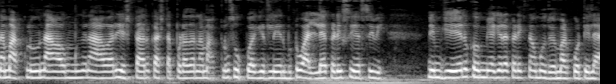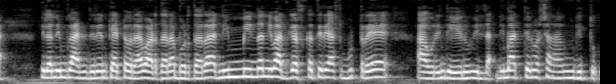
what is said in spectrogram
ನಮ್ಮ ಮಕ್ಕಳು ನಾವು ನಾವಾರು ಎಷ್ಟಾರು ಕಷ್ಟಪಡೋದ ನಮ್ಮ ಮಕ್ಕಳು ಸುಖವಾಗಿರಲಿ ಅಂದ್ಬಿಟ್ಟು ಒಳ್ಳೆ ಕಡೆ ಸೇರಿಸಿವಿ. ನಿಮ್ಗೆ ಏನು ಕಮ್ಮಿ ಆಗಿರೋ ಕಡೆಗೆ ನಾವು ಮದುವೆ ಮಾಡಿಕೊಟ್ಟಿಲ್ಲ. ಇಲ್ಲ, ನಿಮ್ಗೆ ಅಂದಿರೇನು ಕೆಟ್ಟವ್ರ ಬರ್ದಾರ ಬರ್ತಾರ ನಿಮ್ಮಿಂದ ನೀವು ಅದ್ಗರ್ಸ್ಕೊತೀರಿ ಅಷ್ಟು ಬಿಟ್ಟರೆ ಅವರಿಂದ ಏನೂ ಇಲ್ಲ. ನಿಮ್ಮ ಅತ್ತೆ ಹಂಗಿತ್ತು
